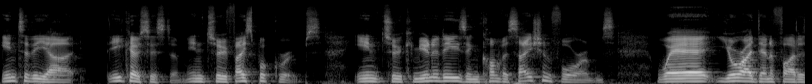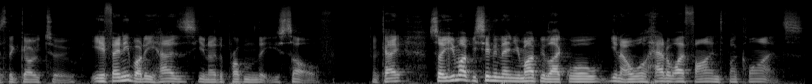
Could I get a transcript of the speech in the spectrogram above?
into the uh, ecosystem, into Facebook groups, into communities and conversation forums where you're identified as the go-to if anybody has, you know, the problem that you solve. Okay. So you might be sitting there and you might be like, well, you know, well, how do I find my clients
